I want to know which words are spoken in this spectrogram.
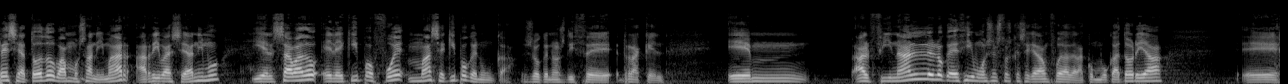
pese a todo, vamos a animar, arriba ese ánimo, y el sábado el equipo fue más equipo que nunca, es lo que nos dice Raquel. Em, al final lo que decimos, estos que se quedan fuera de la convocatoria, eh,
